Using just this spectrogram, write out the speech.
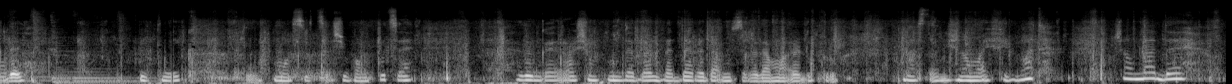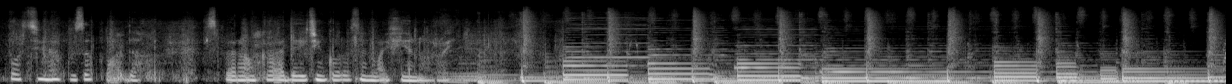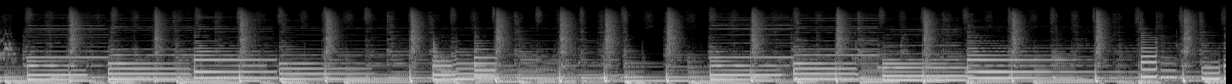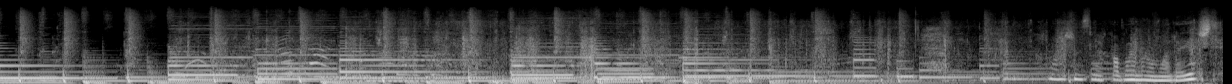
De picnic cu măsuțe și băncuțe. Lângă era și un punct de belvedere, dar nu se vedea mare lucru. De asta nici n-am mai filmat. Și am dat de porțiunea cu zăpadă. Speram ca de aici încolo să nu mai fie noroi. Cabana Mălăiești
